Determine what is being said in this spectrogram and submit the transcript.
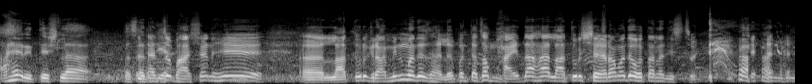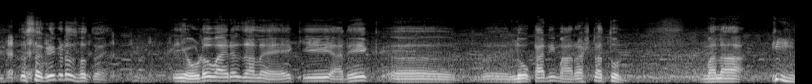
आहे रितेशला पसंती त्यांचं भाषण हे लातूर ग्रामीणमध्ये झालं पण त्याचा फायदा हा लातूर शहरामध्ये होताना दिसतोय. आहे. तो सगळीकडेच होतोय. ते एवढं व्हायरल झालं आहे की अनेक लोकांनी महाराष्ट्रातून मला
